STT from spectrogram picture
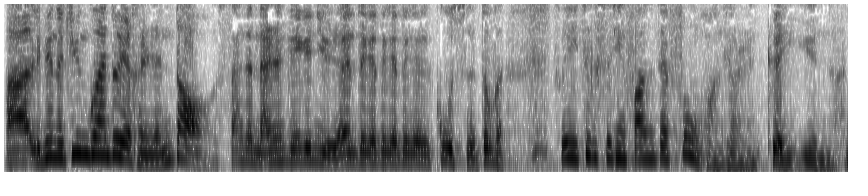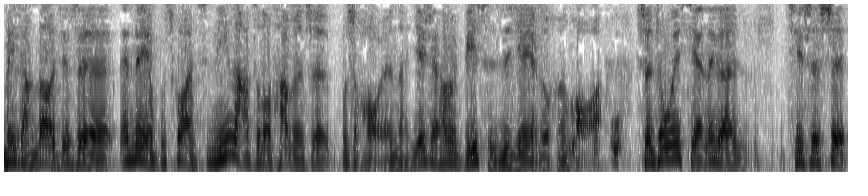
啊，里面的军官都也很人道，三个男人跟一个女人，这个这个这个故事都很，所以这个事情发生在凤凰，叫人更晕了。没想到就是，那那也不错啊，是你哪知道他们是不是好人呢？也许他们彼此之间也都很好啊。沈从文写那个，其实是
